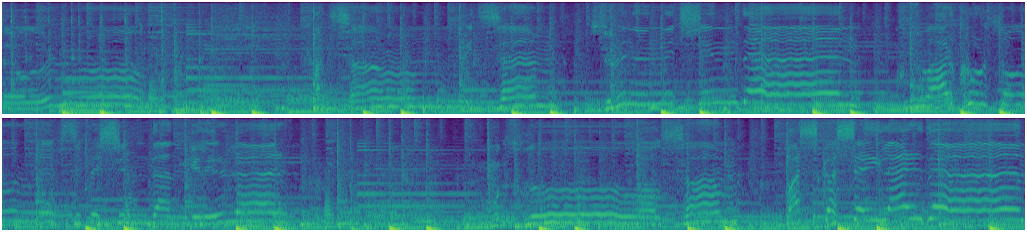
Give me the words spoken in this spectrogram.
kimse olur mu? Kaçsam gitsem sürünün içinden. Kuzular kurt olur hepsi peşimden gelirler. Mutlu olsam başka şeylerden.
